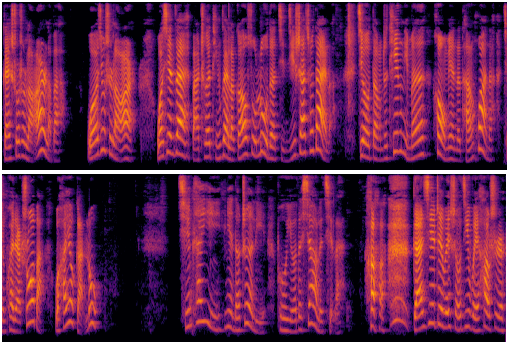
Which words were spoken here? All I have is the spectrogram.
该说说老二了吧？我就是老二，我现在把车停在了高速路的紧急刹车带了，就等着听你们后面的谈话呢。请快点说吧，我还要赶路。秦开义念到这里，不由得笑了起来，哈哈！感谢这位手机尾号是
